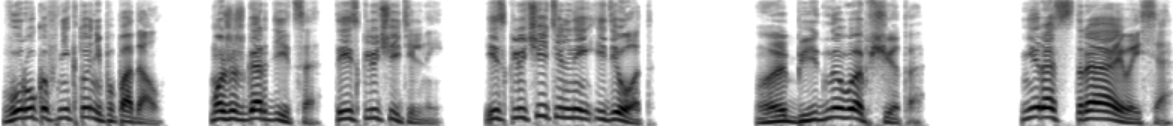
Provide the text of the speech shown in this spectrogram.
В уруков никто не попадал. Можешь гордиться, ты исключительный. Исключительный идиот. Обидно вообще-то. Не расстраивайся.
